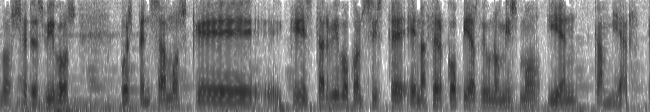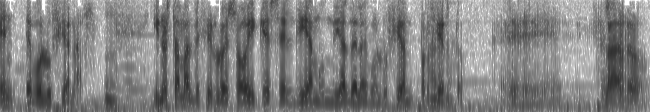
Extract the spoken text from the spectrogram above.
los seres vivos, pues pensamos que, que estar vivo consiste en hacer copias de uno mismo y en cambiar, en evolucionar. Mm. Y no está mal decirlo eso hoy, que es el Día Mundial de la Evolución, por Anda. cierto. Eh, claro,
